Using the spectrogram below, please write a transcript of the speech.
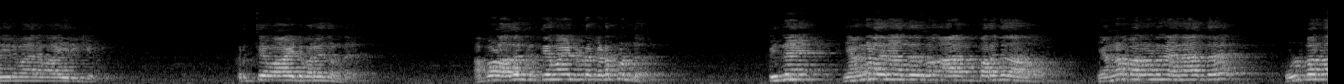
തീരുമാനമായിരിക്കും. കൃത്യമായിട്ട് പറയുന്നുണ്ട്. അപ്പോൾ അതും കൃത്യമായിട്ട് ഇവിടെ കിടപ്പുണ്ട്. പിന്നെ ഞങ്ങൾ അതിനകത്ത് പറഞ്ഞതാണോ? ഞങ്ങൾ പറഞ്ഞത് അതിനകത്ത് ഉൾഭരണ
